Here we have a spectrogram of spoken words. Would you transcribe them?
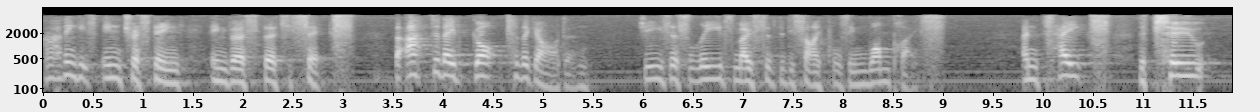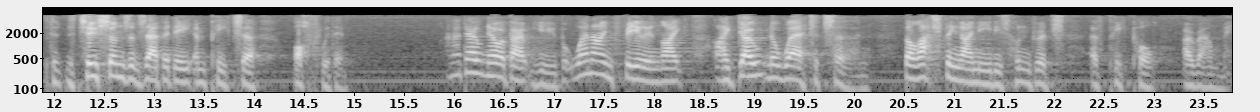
And I think it's interesting in verse 36 that after they've got to the garden, Jesus leaves most of the disciples in one place and takes the two, the, two sons of Zebedee and Peter off with him. And I don't know about you, but when I'm feeling like I don't know where to turn, the last thing I need is hundreds of people around me.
